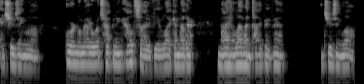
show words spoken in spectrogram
and choosing love. Or no matter what's happening outside of you, like another 9 11 type event, and choosing love.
